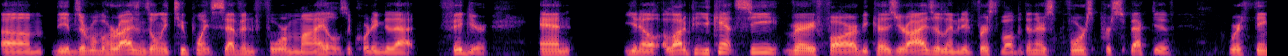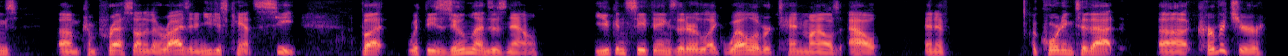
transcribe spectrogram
um, the observable horizon is only 2.74 miles according to that figure, and you know, a lot of people you can't see very far because your eyes are limited, first of all. But then there's forced perspective, where things um, compress onto the horizon and you just can't see. But with these zoom lenses now, you can see things that are like well over 10 miles out. And if, according to that uh, curvature,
